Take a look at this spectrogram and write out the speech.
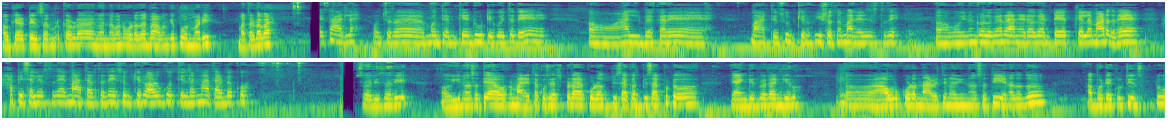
ಅವಕ್ಕೆ ಟೆನ್ಷನ್ ಮಾಡ್ಕೊಬೇಡ ಹಂಗನ್ನವ ನೋಡದ ಅವನಿಗೆ ಫೋನ್ ಮಾಡಿ. ಮಾತಾಡವ. ಆಯ್ತಾ ಆಡ್ಲೆ ಒಂಚೂರ ಮಧ್ಯಾಹ್ನಕ್ಕೆ ಡ್ಯೂಟಿಗೆ ಹೋಯ್ತದೆ. ಅಲ್ಲಿ ಬೇಕಾರೆ ಮಾಡ್ತೀವಿ ಸುಮ್ಕಿರು. ಇಷ್ಟೊತ್ತ ಮನೇಲಿ ಇರ್ತದೆ. ಇನ್ನೊಂದು ಹನ್ನೆರಡು ಗಂಟೆ ಅದಕ್ಕೆಲ್ಲ ಮಾಡಿದ್ರೆ ಆಫೀಸಲ್ಲಿ ಇರ್ತದೆ ಆಗ ಮಾತಾಡ್ತದೆ. ಸುಮ್ಕಿರು ಅವಳು ಗೊತ್ತಿಲ್ಲದಂಗೆ ಮಾತಾಡಬೇಕು. ಸರಿ ಸರಿ. ಇನ್ನೊಂದ್ಸತಿ ಅವ್ರನ್ನ ಮನೆ ತಗೋ ಸೇರಿಸ್ಬೇಡ. ಕೊಡೋದು ಬಿಸಾಕೋದು ಬಿಸಾಕ್ಬಿಟ್ಟು ಹೆಂಗಿರ್ಬೇಕು ಹಂಗಿರು. ಅವ್ರು ಕೂಡ ನಾವೇ ತಿನ್ನೋದು ಇನ್ನೊಂದ್ಸತಿ ಏನದದು? ಆ ಬಡ್ಡೆಗಳು ತಿನ್ಸ್ಬಿಟ್ಟು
